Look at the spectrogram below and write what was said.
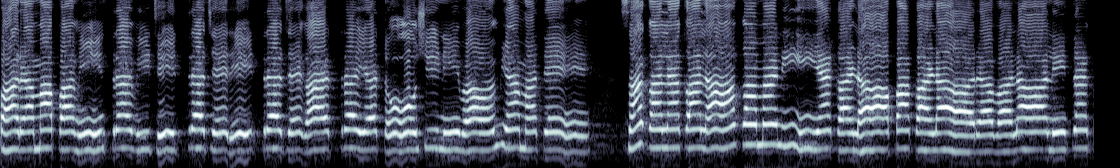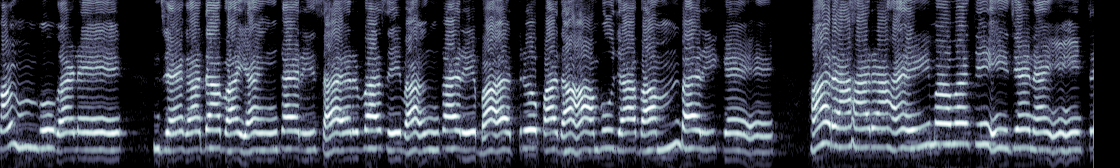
परम पवित्र विचित्र चरित्र जगात्रयतोषिणि भव्यमते सकलकलाकमनीय जगद जगदभयङ्करि सर्वशिवङ्करि भर्तृपदाम्बुजबम्बरिके हर हर हैमवती जनयित्री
